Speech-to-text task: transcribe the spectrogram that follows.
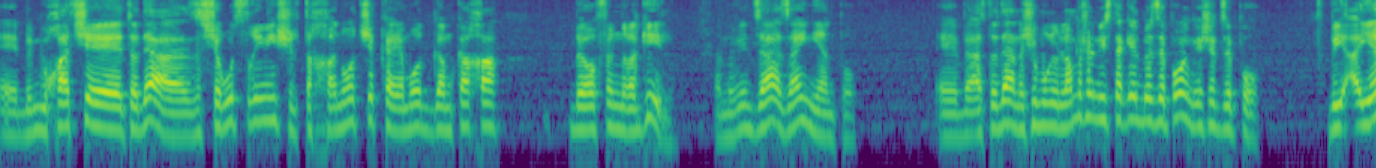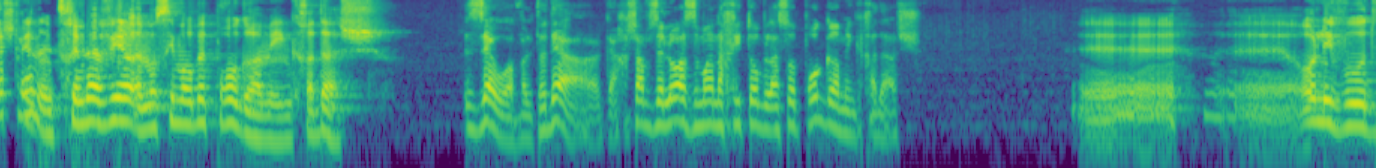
אה, במיוחד שאתה יודע, זה שירות סטרימינג של תחנות שקיימות גם ככה באופן רגיל. אתה מבין? זה, זה העניין פה. אה, ואז אתה יודע, אנשים אומרים, למה שאני אסתכל בזה פה אם יש את זה פה? ויש כן, לי... הם צריכים להביא, הם עושים הרבה programming חדש. זהו, אבל אתה יודע, עכשיו זה לא הזמן הכי טוב לעשות programming חדש. הוליווד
